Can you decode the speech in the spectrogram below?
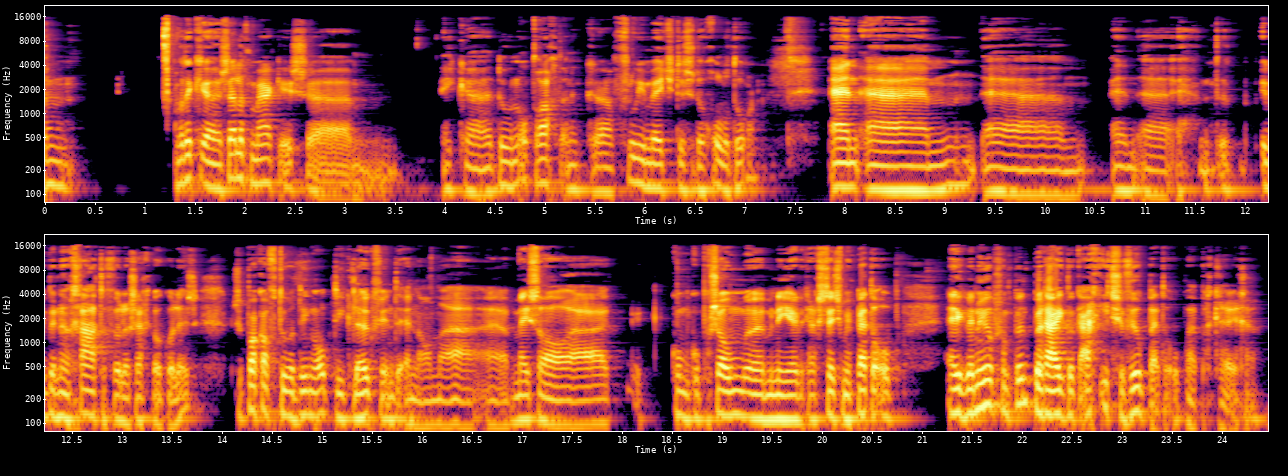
um, wat ik zelf merk is, ik uh, doe een opdracht en ik vloei een beetje tussen de rollen door. En, uh, en uh, ik ben een gatenvuller, zeg ik ook wel eens. Dus ik pak af en toe wat dingen op die ik leuk vind. En dan meestal kom ik op zo'n manier, ik krijg steeds meer petten op. En ik ben nu op zo'n punt bereikt dat ik eigenlijk iets te veel petten op heb gekregen.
